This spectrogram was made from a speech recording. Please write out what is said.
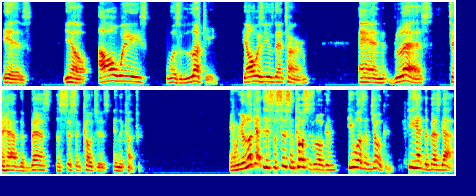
is, you know, I always was lucky. He always used that term and blessed to have the best assistant coaches in the country. And when you look at his assistant coaches, Logan, he wasn't joking. He had the best guys.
